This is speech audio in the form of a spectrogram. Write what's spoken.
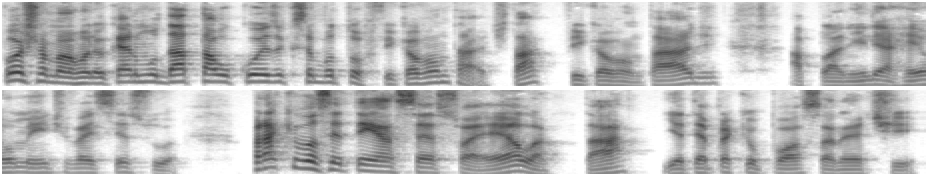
Poxa, Marrone, eu quero mudar tal coisa que você botou. Fica à vontade, tá? Fica à vontade. A planilha realmente vai ser sua. Para que você tenha acesso a ela, tá? E até para que eu possa, né, te,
